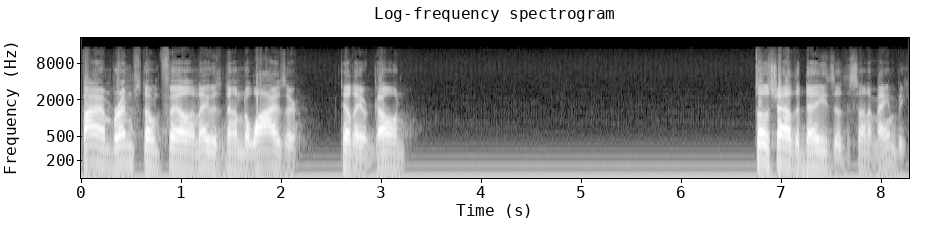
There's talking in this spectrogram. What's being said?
Fire and brimstone fell, and they was none the wiser till they were gone. So shall the days of the Son of Man be.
